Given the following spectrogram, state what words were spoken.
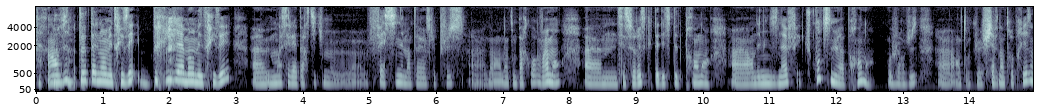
un vide totalement maîtrisé, brillamment maîtrisé. Euh, moi, c'est la partie qui me fascine et m'intéresse le plus euh, dans, dans, ton parcours, vraiment. c'est ce risque que tu as décidé de prendre en 2019 et que tu continues à prendre aujourd'hui euh, en tant que chef d'entreprise.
